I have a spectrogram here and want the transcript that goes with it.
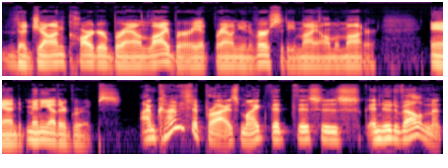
the John Carter Brown Library at Brown University, my alma mater, and many other groups. I'm kind of surprised, Mike, that this is a new development.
